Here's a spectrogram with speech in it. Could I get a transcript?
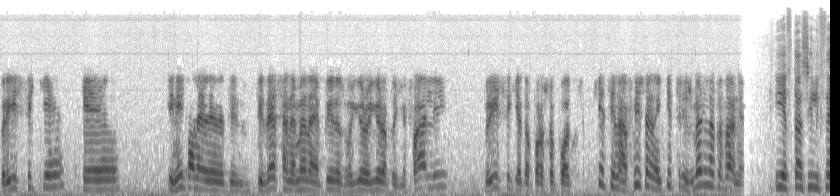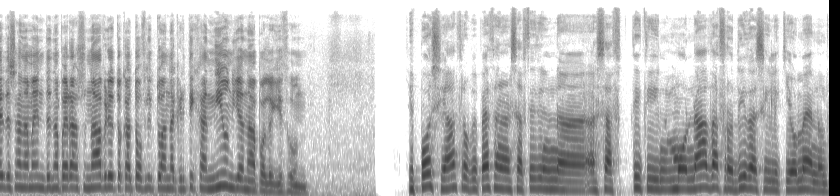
πρίστηκε και την είχαν, τη, τη δέσανε με ένα επίδεσμο γύρω-γύρω από το κεφάλι, πρίστηκε το πρόσωπό της και την αφήσανε εκεί τρεις μέρες να πεθάνει. Οι 7 συλληφθέντες αναμένεται να περάσουν αύριο το κατόφλι του ανακριτή Χανίων για να απολογηθούν. Και πόσοι άνθρωποι πέθαναν σε αυτή την, σε αυτή την μονάδα φροντίδας ηλικιωμένων.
